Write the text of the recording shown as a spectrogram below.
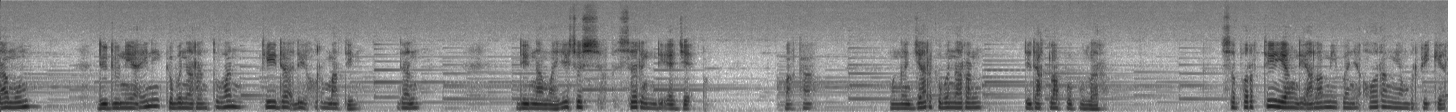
Namun, di dunia ini kebenaran Tuhan tidak dihormati dan di nama Yesus sering diejek. Maka, mengejar kebenaran tidaklah populer. Seperti yang dialami banyak orang yang berpikir,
